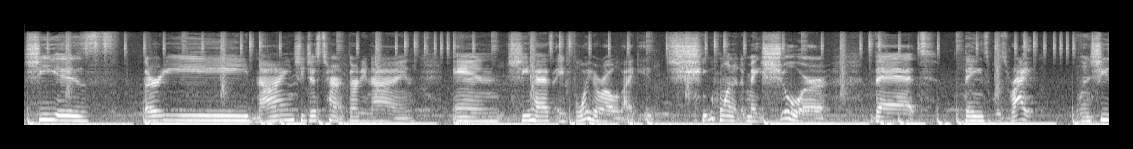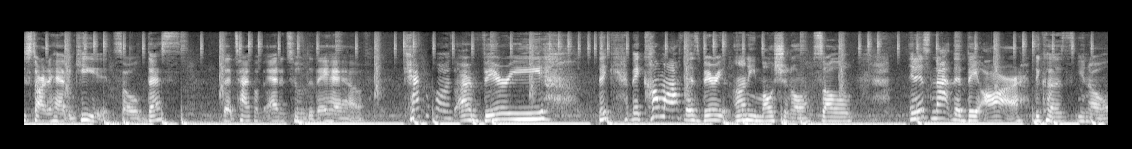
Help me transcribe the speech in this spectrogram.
she is 39 she just turned 39 and she has a four-year-old like it, she wanted to make sure that things was right when she started having kids. So that's that type of attitude that they have. Capricorns are very they they come off as very unemotional. So and it's not that they are because you know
